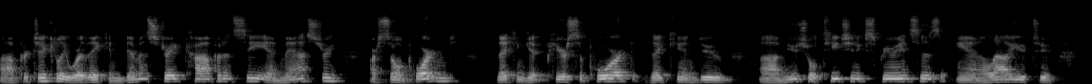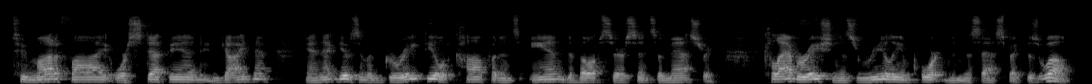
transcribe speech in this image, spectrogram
uh, particularly where they can demonstrate competency and mastery, are so important. They can get peer support, they can do uh, mutual teaching experiences and allow you to, to modify or step in and guide them. And that gives them a great deal of confidence and develops their sense of mastery. Collaboration is really important in this aspect as well.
